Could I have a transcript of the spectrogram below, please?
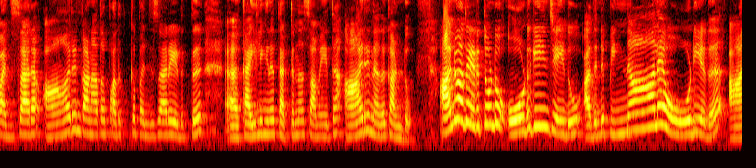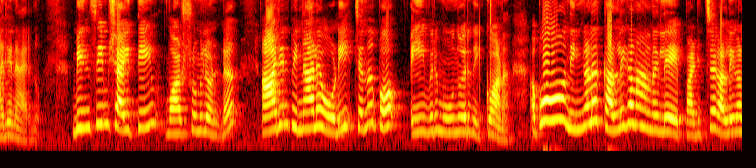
പഞ്ചസാര ആരും കാണാത്ത പതുക്കെ പഞ്ചസാര എടുത്ത് കയ്യിലിങ്ങനെ തട്ടുന്ന സമയത്ത് ആര്യൻ അത് കണ്ടു. അനു അത് എടുത്തുകൊണ്ട് ഓടുകയും ചെയ്തു. അതിന്റെ പിന്നാലെ ഓടിയത് ആര്യനായിരുന്നു. ബിൻസിയും ശൈത്യയും വാഷ്റൂമിലുണ്ട് ആര്യൻ പിന്നാലെ ഓടി. ചെന്നപ്പോൾ ഈ ഇവർ മൂന്നുപേർ നിൽക്കുവാണ് അപ്പോൾ നിങ്ങൾ കള്ളികളാണല്ലേ? പഠിച്ച കള്ളികൾ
